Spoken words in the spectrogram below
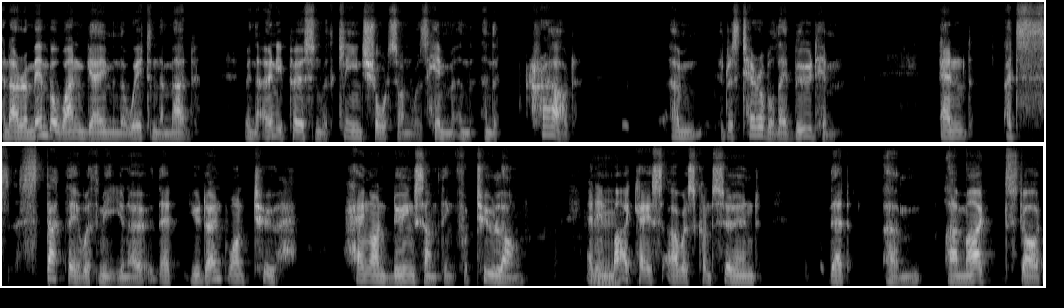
and i remember one game in the wet and the mud when the only person with clean shorts on was him and, and the crowd um, it was terrible they booed him and it's stuck there with me you know that you don't want to hang on doing something for too long and in Mm. my case i was concerned that um, I might start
